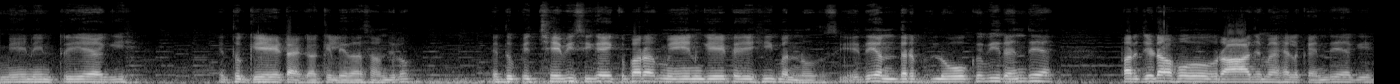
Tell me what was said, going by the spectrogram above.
ਮੇਨ ਐਂਟਰੀ ਹੈਗੀ ਇੱਥੋਂ ਗੇਟ ਹੈਗਾ ਕਿਲੇ ਦਾ, ਸਮਝ ਲਓ। ਇਦੋਂ ਪਿੱਛੇ ਵੀ ਸੀਗਾ ਇੱਕ, ਪਰ ਮੇਨ ਗੇਟ ਇਹੀ ਮੰਨੋ ਤੁਸੀਂ। ਇਹਦੇ ਅੰਦਰ ਲੋਕ ਵੀ ਰਹਿੰਦੇ ਆ, ਪਰ ਜਿਹੜਾ ਉਹ ਰਾਜ ਮਹਿਲ ਕਹਿੰਦੇ ਹੈਗੇ,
